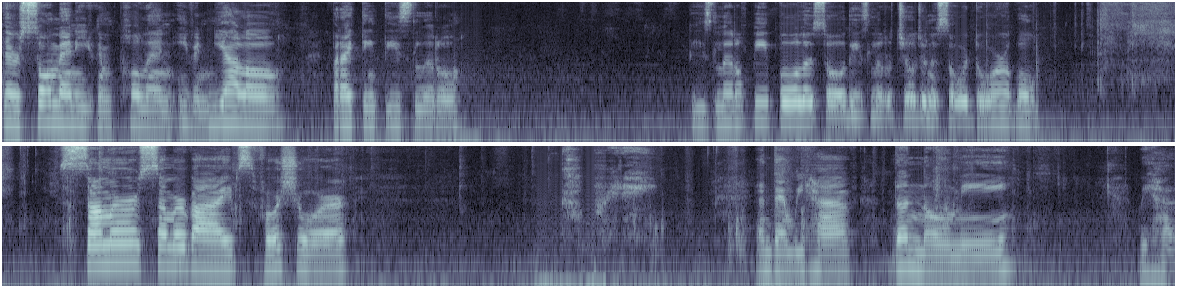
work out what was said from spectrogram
There's so many you can pull in, even yellow. But I think these little, these little people are so, these little children are so adorable summer, summer vibes for sure. How pretty. And then we have the Nomi. We have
